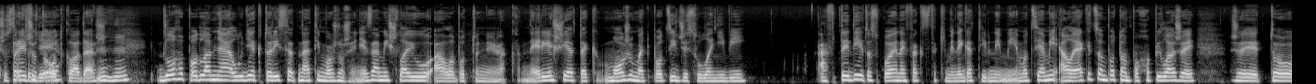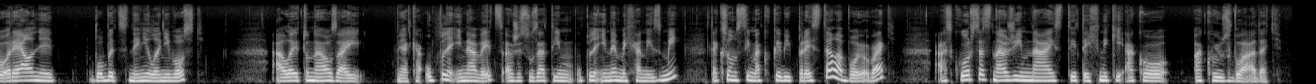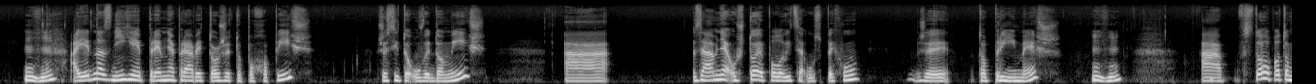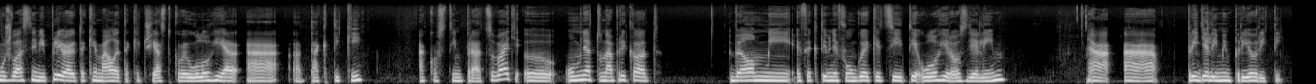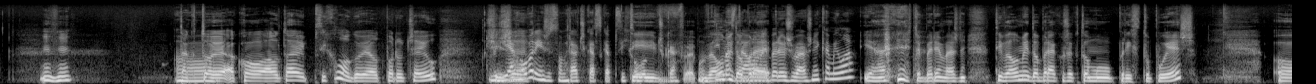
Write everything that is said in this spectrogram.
Čo sa prečo to, deje? odkladáš. Mhm. Dlho podľa mňa ľudia, ktorí sa nad tým možno že nezamýšľajú alebo to nejak neriešia, tak môžu mať pocit, že sú leniví. A vtedy je to spojené fakt s takými negatívnymi emóciami. Ale ja keď som potom pochopila, že, že to reálne vôbec není lenivosť, ale je to naozaj nejaká úplne iná vec a že sú za tým úplne iné mechanizmy, tak som s tým ako keby prestala bojovať a skôr sa snažím nájsť tie techniky, ako, ako ju zvládať. Mhm. A jedna z nich je pre mňa práve to, že to pochopíš, že si to uvedomíš a za mňa už to je polovica úspechu, že to príjmeš Mhm. a z toho potom už vlastne vyplývajú také malé také čiastkové úlohy a, a, a taktiky, ako s tým pracovať. U mňa to napríklad veľmi efektívne funguje, keď si tie úlohy rozdelím a, a pridelím im priority. Mhm. Tak to je ako, ale to aj psychológovia odporúčajú. Čiže... Ja hovorím, že som hračkárska psychologička. Ty veľmi ma stále dobre- nebereš vážne, Kamila? Ja, ja ťa beriem vážne. Ty veľmi dobre akože k tomu pristupuješ. O,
